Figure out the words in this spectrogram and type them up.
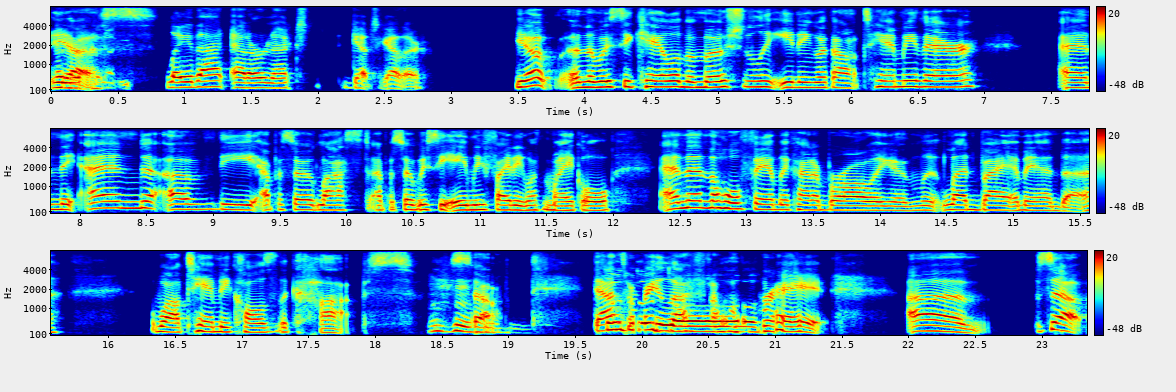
and Yes. Play that at our next get together. Yep. And then we see Caleb emotionally eating without Tammy there. And the end of the episode, last episode, we see Amy fighting with Michael, and then the whole family kind of brawling and led by Amanda. While Tammy calls the cops. So that's where we left off. Right. Um, so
